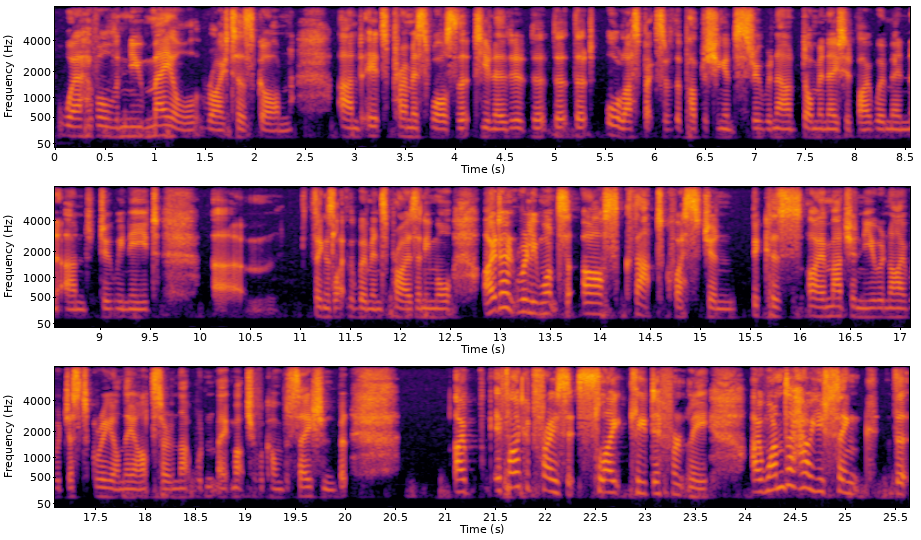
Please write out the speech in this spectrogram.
where have all the new male writers gone? And its premise was that, you know, that, that, that all aspects of the publishing industry were now dominated by women, and do we need um, things like the Women's Prize anymore. I don't really want to ask that question because I imagine you and I would just agree on the answer and that wouldn't make much of a conversation. But I, if I could phrase it slightly differently, I wonder how you think that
